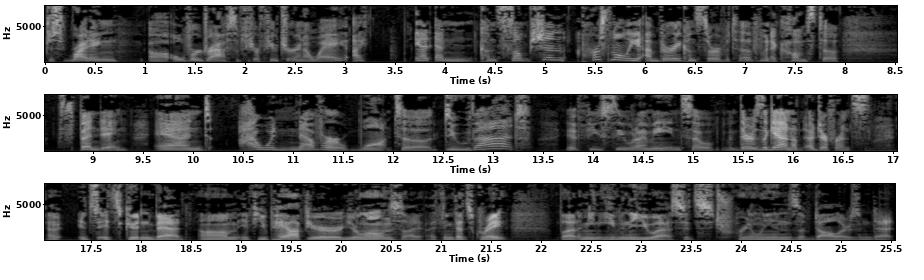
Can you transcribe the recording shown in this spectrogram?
just writing uh, overdrafts of your future in a way. I and, and consumption. Personally, I'm very conservative when it comes to spending, and I would never want to do that. If you see what I mean, so there's again a, a difference. Uh, it's it's good and bad. Um, if you pay off your your loans, I, I think that's great. But I mean, even the U.S., it's trillions of dollars in debt.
